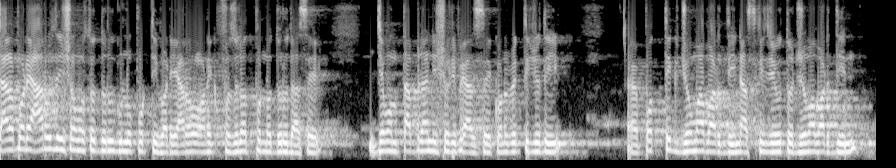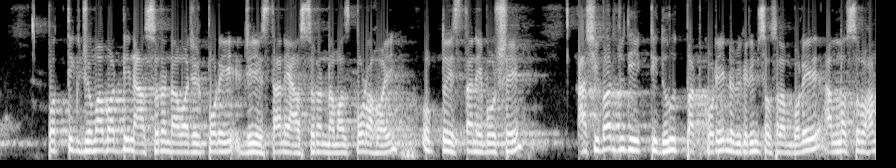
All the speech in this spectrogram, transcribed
তারপরে আরও যে সমস্ত দূরগুলো পড়তে পারি আরও অনেক ফজিলতপূর্ণ দূরদ আছে। যেমন তাবরানি শরীফে আছে, কোনো ব্যক্তি যদি প্রত্যেক জুমাবার দিন, আজকে যেহেতু জুমাবার দিন, প্রত্যেক জুমাবার দিন আসরের নামাজের পরে যে স্থানে আসরের নামাজ পড়া হয়, উক্ত স্থানে বসে আশিবার যদি একটি দূরত পাঠ করে, নবী করিম সাল্লাম বলে, আল্লাহ সুবাহান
